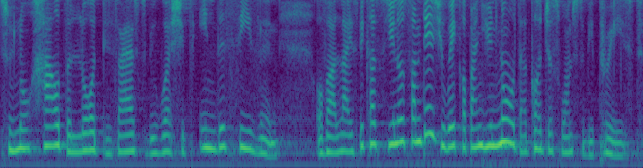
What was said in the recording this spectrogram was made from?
to know how the Lord desires to be worshipped in this season of our lives. Because, you know, some days you wake up and you know that God just wants to be praised.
